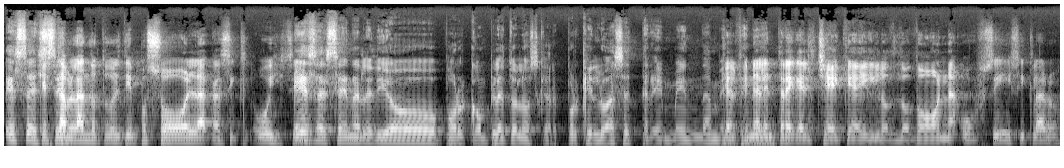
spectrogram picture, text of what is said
esa que está escena- hablando todo el tiempo sola, así que- uy, sí. Esa escena le dio por completo el Oscar, porque lo hace tremendamente. que al final bien. entrega el cheque ahí, lo, lo dona. Uf, sí, sí, claro.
